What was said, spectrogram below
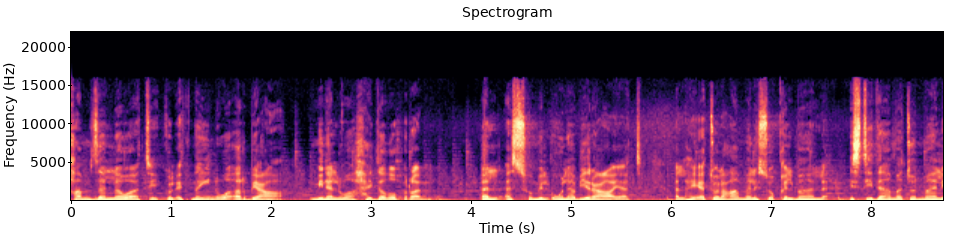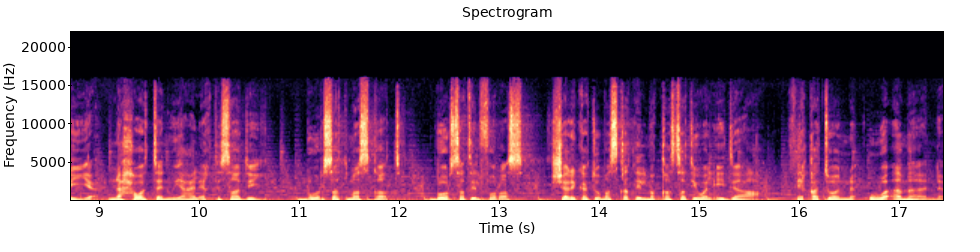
حمزة اللواتي كل اثنين واربعاء من الواحده ظهرا. الأسهم الأولى برعاية الهيئة العامة لسوق المال استدامة مالية نحو التنويع الاقتصادي. بورصة مسقط بورصة الفرص. شركة مسقط للمقاصة والإيداع. ثقة وأمان.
